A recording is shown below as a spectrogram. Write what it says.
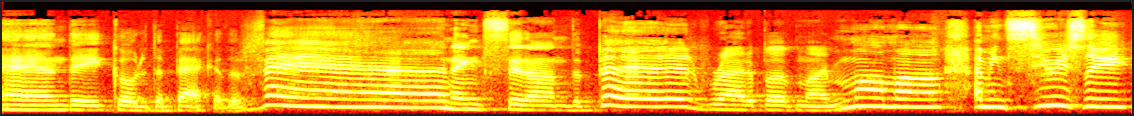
and they go to the back of the van and sit on the bed right above my mama. I mean, seriously,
